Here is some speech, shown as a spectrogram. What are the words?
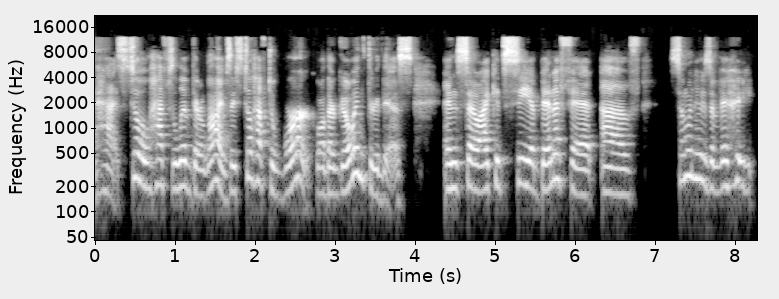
ha- still have to live their lives. They still have to work while they're going through this. And so i could see a benefit of someone who's a very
